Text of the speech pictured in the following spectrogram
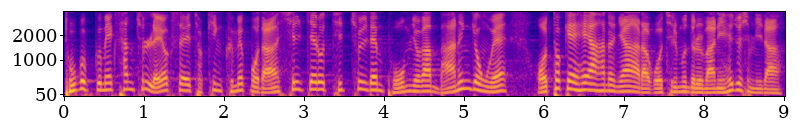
도급금액 산출 내역서에 적힌 금액보다 실제로 지출된 보험료가 많은 경우에 어떻게 해야 하느냐라고 질문들을 많이 해주십니다.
